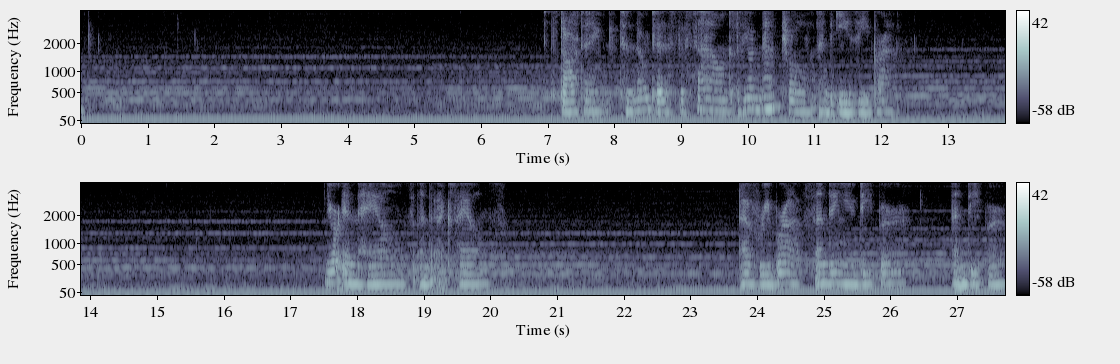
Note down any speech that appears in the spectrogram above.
Starting to notice the sound of your natural and easy breath. Your inhales and exhales. every breath sending you deeper and deeper.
